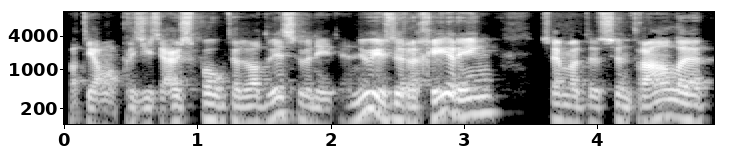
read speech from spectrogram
wat die allemaal precies uitspookte, dat wisten we niet. En nu is de regering, zeg maar, de centrale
